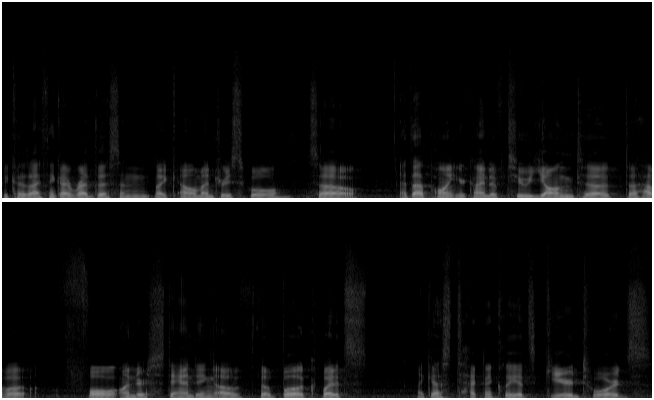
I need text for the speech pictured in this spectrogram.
because I think I read this in like elementary school. So at that point, you're kind of too young to, to have a full understanding of the book, but it's, I guess technically it's geared towards,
